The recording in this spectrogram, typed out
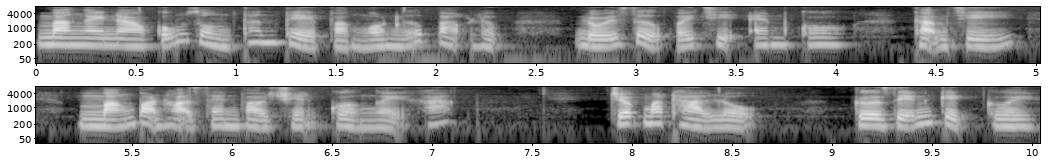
mà ngày nào cũng dùng thân thể và ngôn ngữ bạo lực đối xử với chị em cô, thậm chí mắng bọn họ xen vào chuyện của người khác. Trước mắt Hà Lộ, cứ diễn kịch cười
